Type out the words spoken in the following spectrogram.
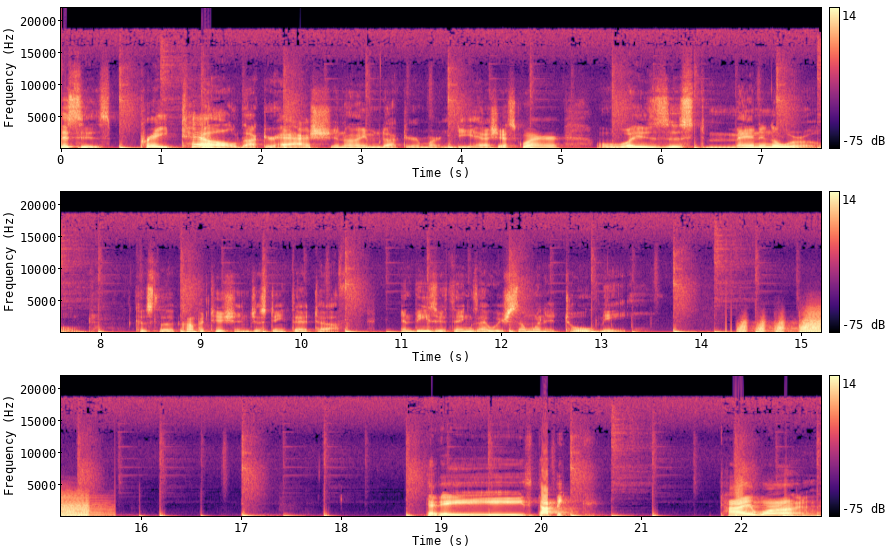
This is Pray Tell Dr. Hash, and I'm Dr. Martin D. Hash, Esquire, wisest man in the world. Because the competition just ain't that tough. And these are things I wish someone had told me. Today's topic Taiwan.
